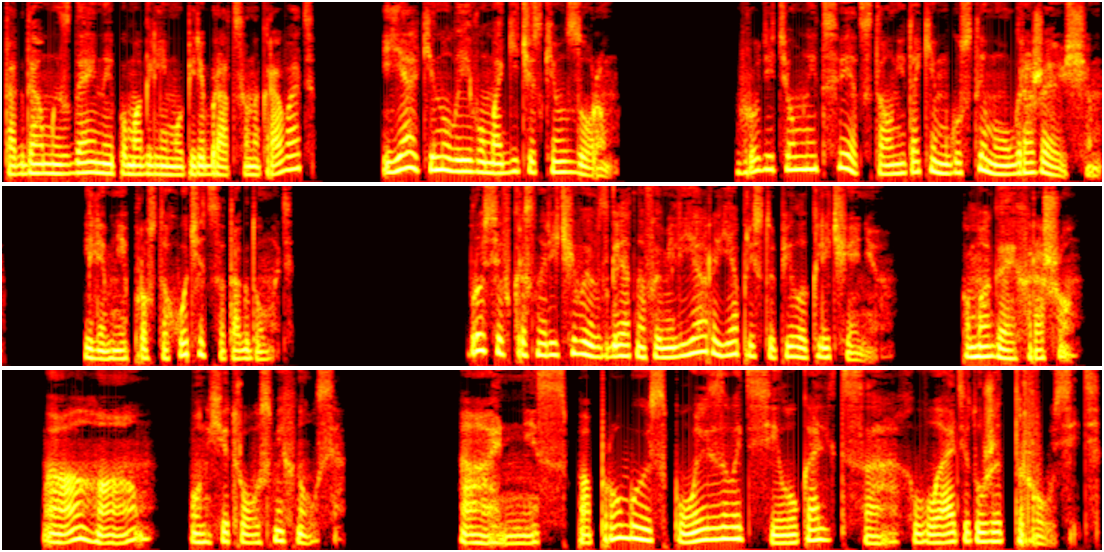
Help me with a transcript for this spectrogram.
Тогда мы с Дайной помогли ему перебраться на кровать, я окинула его магическим взором. Вроде темный цвет стал не таким густым и угрожающим. Или мне просто хочется так думать? Бросив красноречивый взгляд на фамильяра, я приступила к лечению. «Помогай, хорошо». «Ага», — он хитро усмехнулся. «Аннис, попробую использовать силу кольца, хватит уже трусить.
